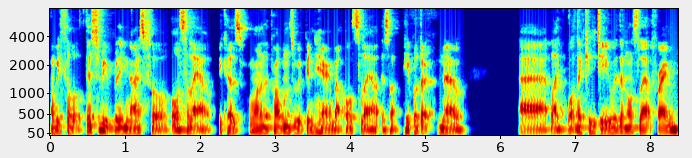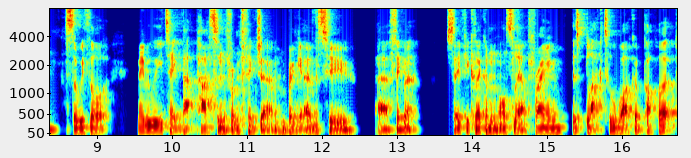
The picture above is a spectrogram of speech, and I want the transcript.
And we thought this would be really nice for auto layout because one of the problems we've been hearing about auto layout is that people don't know uh, like what they can do with an auto layout frame. So we thought maybe we take that pattern from FigJam and bring it over to uh, Figma. So if you click on an auto layout frame, this black toolbar could pop up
